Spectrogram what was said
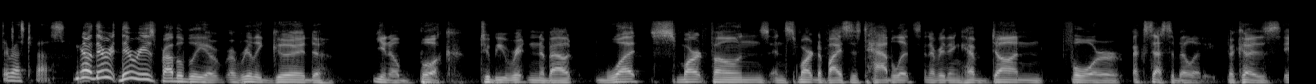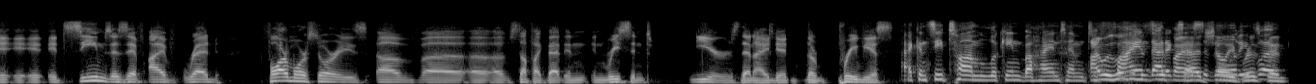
the rest of us. You know there there is probably a, a really good you know book to be written about what smartphones and smart devices, tablets, and everything have done for accessibility because it, it, it seems as if I've read far more stories of uh, uh, of stuff like that in in recent years than I did the previous. I can see Tom looking behind him to I was find to that accessibility book.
